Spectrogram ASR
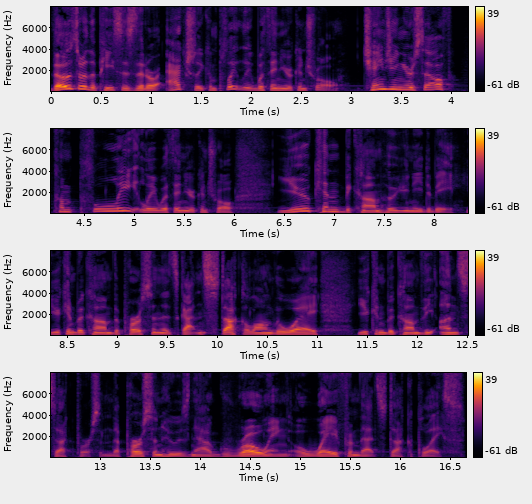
Those are the pieces that are actually completely within your control. Changing yourself, completely within your control. You can become who you need to be. You can become the person that's gotten stuck along the way. You can become the unstuck person, the person who is now growing away from that stuck place.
